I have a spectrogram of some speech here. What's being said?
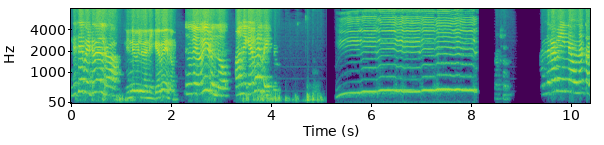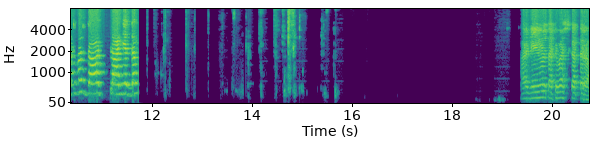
ఇంతే పెట్టు వెళ్ళరా? నిన్ను విలువ నీకేవేను నువ్వేమో ఈడున్నావు? అందుకే భయపెట్టు అందరం ఈయన ఉన్నా థర్టీ ఫస్ట్ దావత్ ప్లాన్ చేద్దాం. అరే నేను కూడా థర్టీ ఫస్ట్ కత్తరా.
